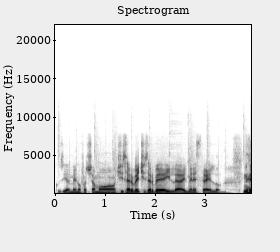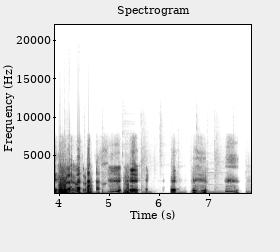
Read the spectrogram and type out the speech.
così almeno facciamo, ci serve, ci serve il, il menestrello.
